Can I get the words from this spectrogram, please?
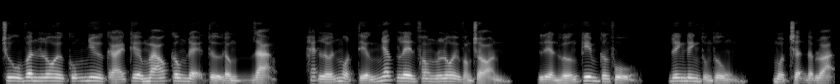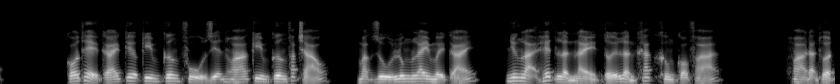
Chu Vân Lôi cũng như cái kia mão công đệ tử đồng dạng, hét lớn một tiếng nhấc lên phong lôi vòng tròn, liền hướng kim cương phủ, đinh đinh thùng thùng, một trận đập loạn. Có thể cái kia kim cương phủ diễn hóa kim cương pháp cháo, mặc dù lung lay mấy cái, nhưng lại hết lần này tới lần khác không có phá. Hòa đạn thuật.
